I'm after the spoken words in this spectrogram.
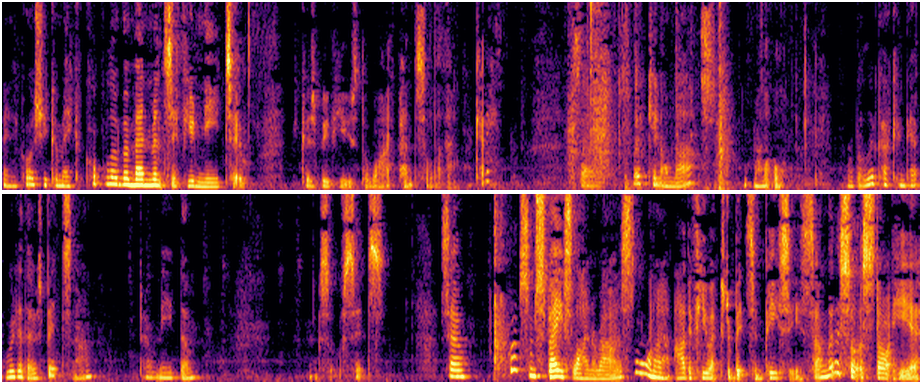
And of course you can make a couple of amendments if you need to, because we've used the white pencil there, okay? So, working on that, my little rubber, look, I can get rid of those bits now. Don't need them. It sort of sits. So, I've got some space lying around. I still want to add a few extra bits and pieces. So I'm going to sort of start here.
